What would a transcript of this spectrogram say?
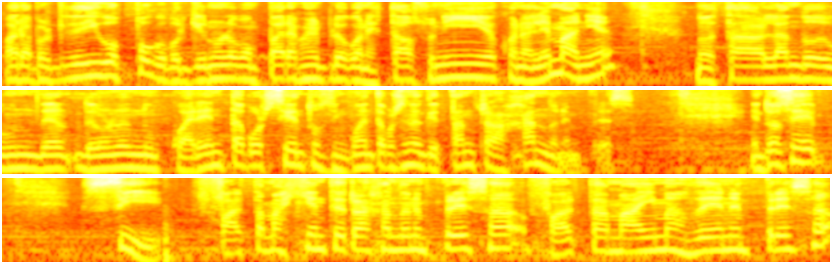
Ahora, ¿por qué te digo es poco? Porque uno lo compara, por ejemplo, con Estados Unidos, con Alemania, donde está hablando de un, de, de un 40%, un 50% que están trabajando en empresas. Entonces, sí, falta más gente trabajando en empresa, falta más I más D en empresa,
